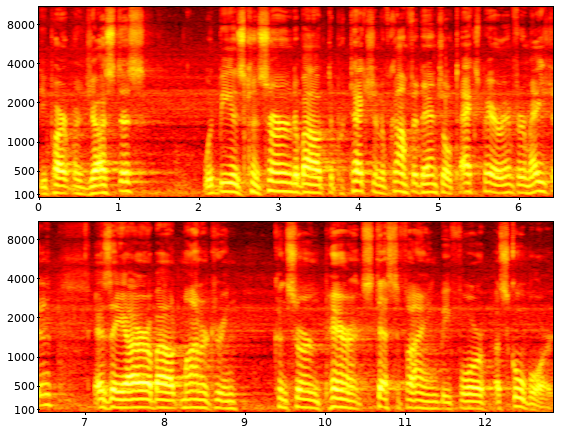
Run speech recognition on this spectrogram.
Department of Justice would be as concerned about the protection of confidential taxpayer information as they are about monitoring concerned parents testifying before a school board.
